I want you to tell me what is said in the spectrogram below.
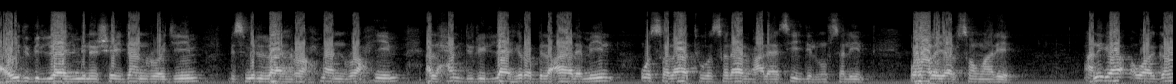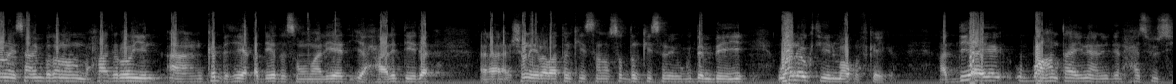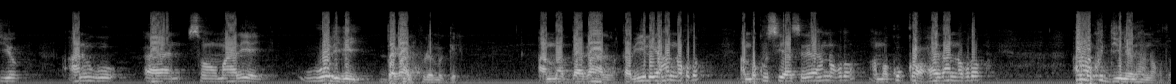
أعوذ بالله من الشيطان الرجيم بسم الله الرحمن الرحيم الحمد لله رب العالمين والصلاة والسلام على سيد المرسلين walaalayaal soomaaliyeed aniga waa garanaysaa in badan oo muxaadarooyin aan ka bixiyay qadiyadda soomaaliyeed iyo xaaladeeda shan iyo labaatankii sano soddonkii sano ee ugu dambeeyey waana ogtihiin mowqifkayga haddii ay u baahan tahay inaan idin xasuusiyo anigu soomaaliyay weligay dagaal kulama gelin ama dagaal qabiili ha noqdo ama ku siyaasadeed ha noqdo ama ku kooxeed ha noqdo ama ku diineed ha noqdo.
